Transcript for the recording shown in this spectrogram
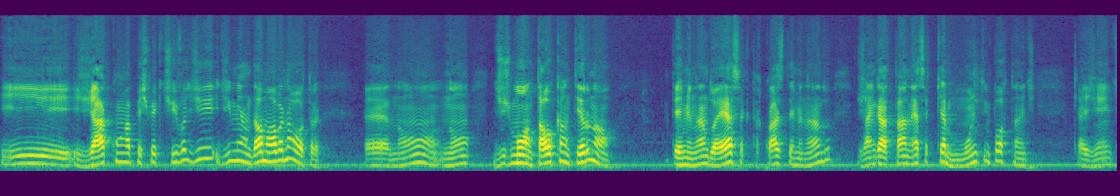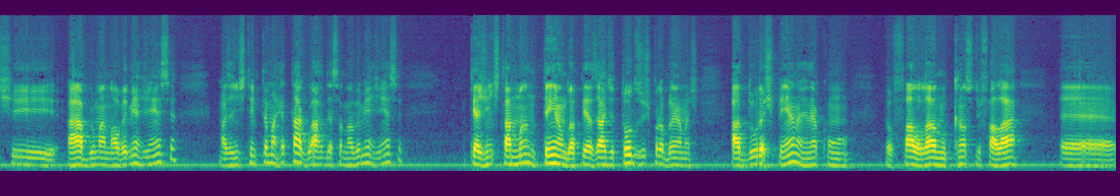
e já com a perspectiva de, de emendar uma obra na outra. É, não, não desmontar o canteiro, não. Terminando essa, que está quase terminando, já engatar nessa que é muito importante. Que a gente abre uma nova emergência, mas a gente tem que ter uma retaguarda dessa nova emergência, que a gente está mantendo, apesar de todos os problemas, a duras penas, né, com, eu falo lá, no canso de falar, é,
